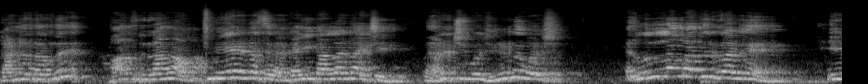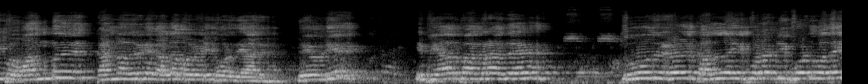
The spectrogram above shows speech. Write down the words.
கண்ணை திறந்து பார்த்துட்டு இருக்காங்க. அப்படியே என்ன செய்யறாங்க கை காலில் என்ன ஆயிடுச்சு? அழைச்சி போச்சு நின்று போச்சு எல்லாம் பார்த்துட்டு இப்ப வந்து கண்ணை இருக்க கல்ல போராடி போறது யாரு? தேவடி இப்ப யார் பாக்குறாங்க தூதர்கள் கல்லை புரட்டி போடுவதை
